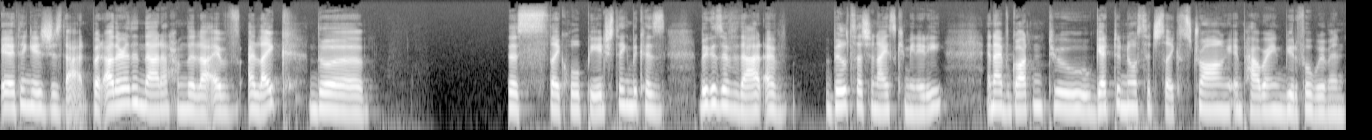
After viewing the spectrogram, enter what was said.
i think it's just that but other than that alhamdulillah i've i like the this like whole page thing because because of that i've built such a nice community and i've gotten to get to know such like strong empowering beautiful women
